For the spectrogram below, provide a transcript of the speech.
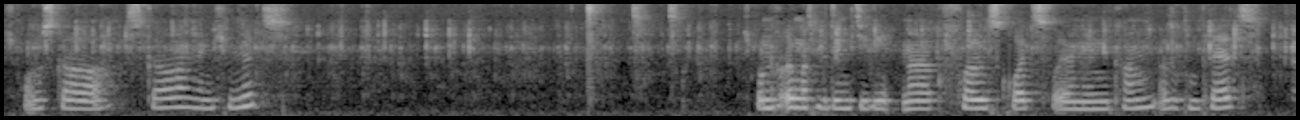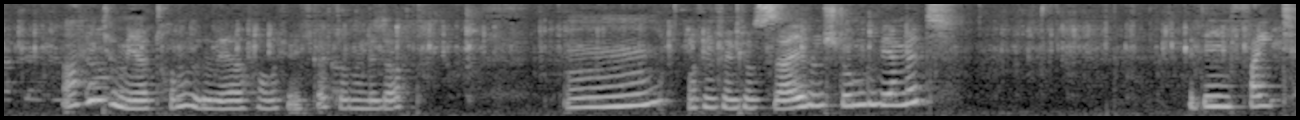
Sprung Scar. Scar nehme ich mit. Ich brauche noch irgendwas, mit dem ich die Gegner voll ins Kreuzfeuer nehmen kann. Also komplett. Ah, hinter mir, Trommelgewehr. Habe ich mir nicht gleich daran gedacht. Mhm. Auf jeden Fall ich das Salvensturmgewehr mit. Mit in den Fight.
